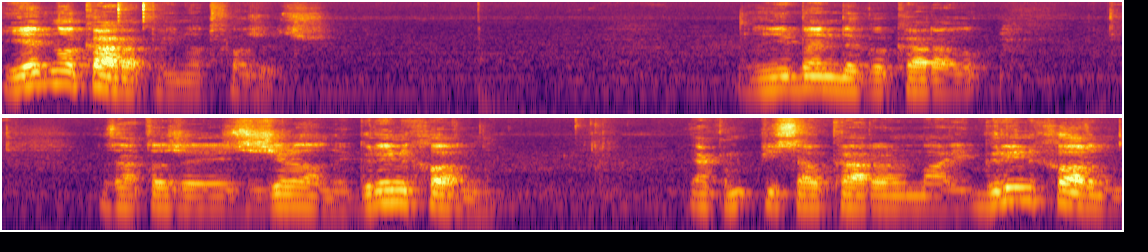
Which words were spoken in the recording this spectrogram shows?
Jedno kara powinno otworzyć. No nie będę go karał za to, że jest zielony. Greenhorn. Jak pisał Karol May. Greenhorn.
